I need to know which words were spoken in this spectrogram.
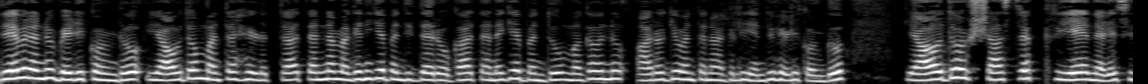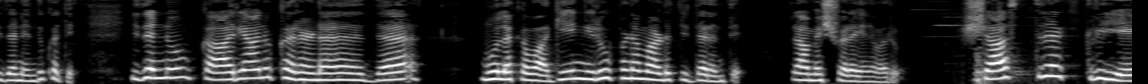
ದೇವರನ್ನು ಬೇಡಿಕೊಂಡು ಯಾವುದೋ ಮಂತ್ರ ಹೇಳುತ್ತಾ ತನ್ನ ಮಗನಿಗೆ ಬಂದಿದ್ದ ರೋಗ ತನಗೆ ಬಂದು ಮಗವನ್ನು ಆರೋಗ್ಯವಂತನಾಗಲಿ ಎಂದು ಹೇಳಿಕೊಂಡು ಯಾವುದೋ ಶಾಸ್ತ್ರಕ್ರಿಯೆ ನಡೆಸಿದನೆಂದು ಕತೆ. ಇದನ್ನು ಕಾರ್ಯಾನುಕರಣದ ಮೂಲಕವಾಗಿ ನಿರೂಪಣೆ ಮಾಡುತ್ತಿದ್ದರಂತೆ ರಾಮೇಶ್ವರಯ್ಯನವರು ಶಾಸ್ತ್ರಕ್ರಿಯೆ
